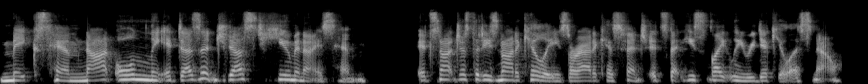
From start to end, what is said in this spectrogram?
makes him not only it doesn't just humanize him. It's not just that he's not achilles or atticus finch it's that he's slightly ridiculous now.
